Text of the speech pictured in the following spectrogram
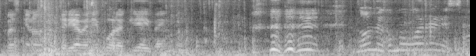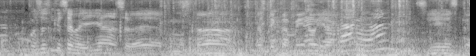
Después que no me quería venir por aquí, ahí vengo. No, mejor me voy a regresar. Pues es que se veía, se ve como está este camino ya. raro, ¿ah? Sí, es que.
